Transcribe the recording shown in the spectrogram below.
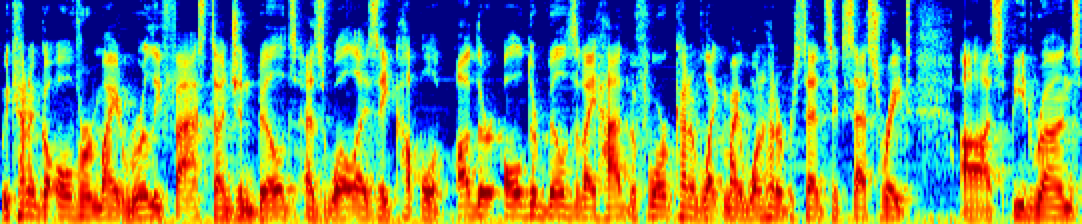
We kind of go over my really fast dungeon builds as well as a couple of other older builds that I had before, kind of like my 100% success rate uh, speed runs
